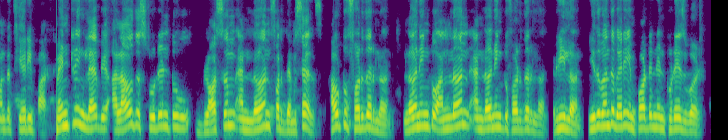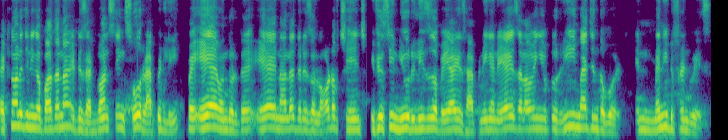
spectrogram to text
on the theory part mentoringல we allow the student to blossom and learn for themselves how to further learn learning to unlearn and learning to further learn relearn இது வந்து very important in today's world technology நீங்க பார்த்தனா it is advancing so rapidly இப்போ AI வந்துடுது AI னால there is a lot of change if you see new releases of AI is happening and AI is allowing you to reimagine the world in many different ways.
